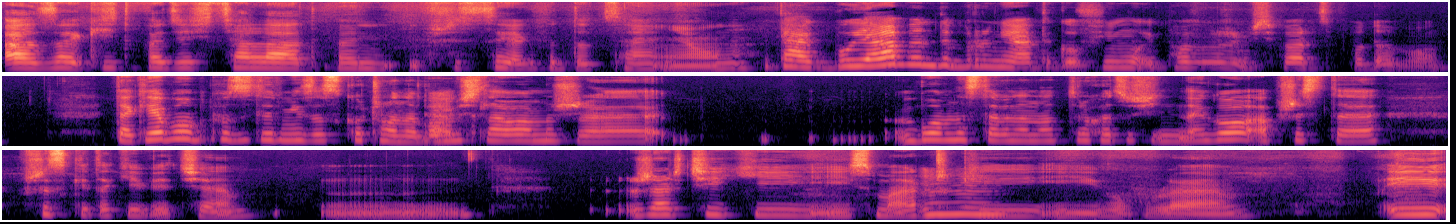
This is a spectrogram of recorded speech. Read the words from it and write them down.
A za jakieś 20 lat wszyscy jakby docenią. Tak, bo ja będę broniła tego filmu i powiem, że mi się bardzo podobał. Tak, ja byłam pozytywnie zaskoczona, bo Tak. myślałam, że byłam nastawiona na trochę coś innego, a przez te wszystkie takie, wiecie, mm, żarciki i smaczki Mhm. i w ogóle... I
